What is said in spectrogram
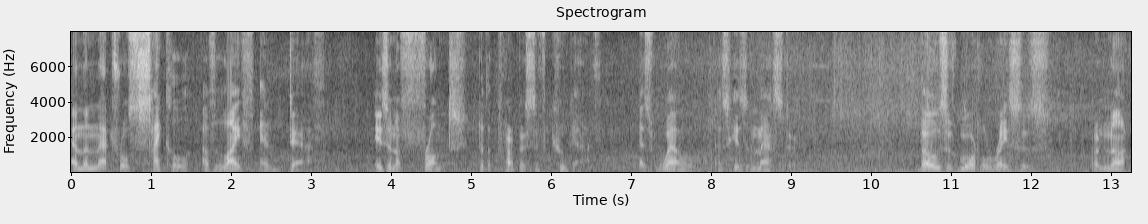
and the natural cycle of life and death is an affront to the purpose of Ku'gath, as well as his master. Those of mortal races are not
